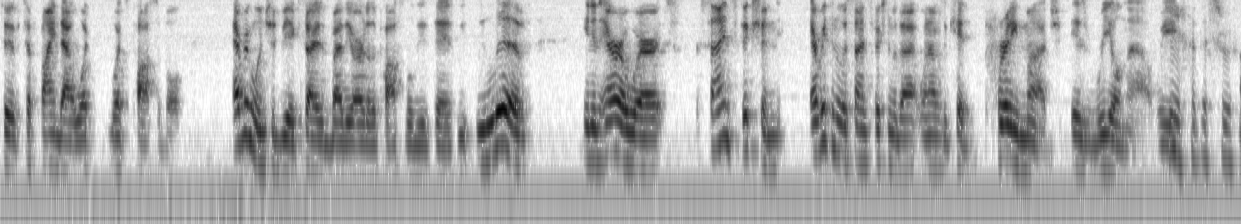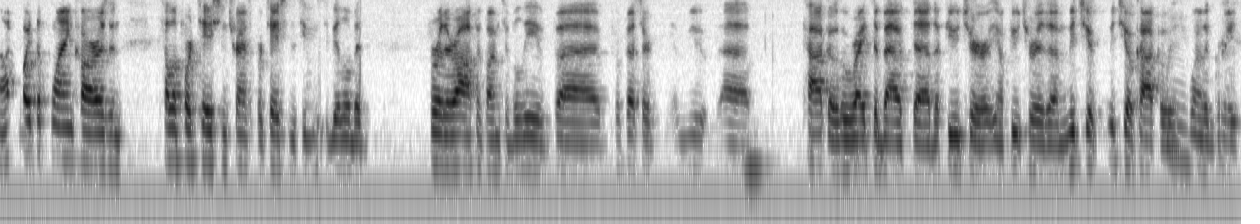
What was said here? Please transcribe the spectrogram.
to, to find out what, what's possible everyone should be excited by the art of the possible these days. We, we live in an era where science fiction, everything that was science fiction with when I was a kid, pretty much is real now. We yeah, that's true. Not quite the flying cars and teleportation, transportation seems to be a little bit further off, if I'm to believe uh, Professor uh, Kaku, who writes about uh, the future. You know, futurism. Michio, Michio Kaku is mm. one of the great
